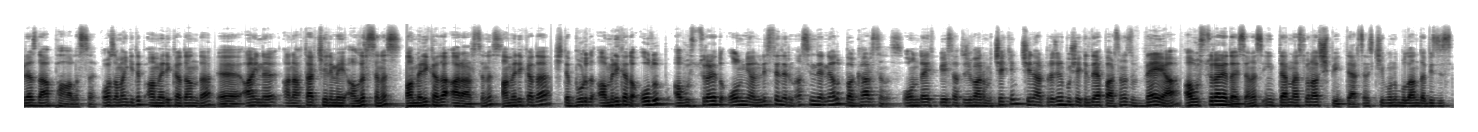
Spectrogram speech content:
Biraz daha pahalısı. O zaman gidip Amerika'dan da e, aynı anahtar kelimeyi alırsınız. Amerika'da ararsınız. Amerika'da işte burada Amerika'da olup Avustralya'da olmayan listelerin asillerini alıp bakarsınız. Onda FBA satıcı var mı? Çekin. Çin arttırıcını bu şekilde yaparsınız veya Avustralya'daysanız internasyonel shipping dersiniz ki bunu bulan da biziz.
